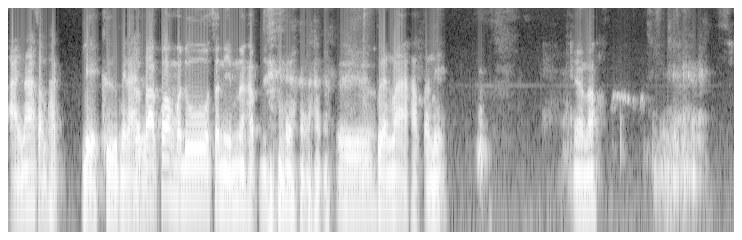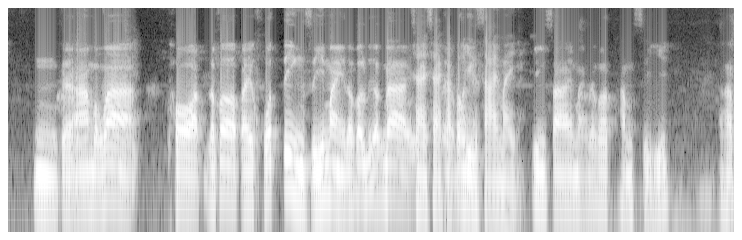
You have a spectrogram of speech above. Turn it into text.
ไอ้หน้าสัมผัสเบรกคือไม่ได้แล้วเลยตากล้องมาดูสนิมหนะครับเออเพื่อนมากครับตอนนี้เนี่ยเนาะอืม แต่อาร์มบอกว่าถอดแล้วก็ไปโคตติ้งสีใหม่แล้วก็เลือกได้ ใช่ใช่ครับ ต้องยิงทรายใหม่ ยิงทรายใหม่แล้วก็ทำสีนะครับ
